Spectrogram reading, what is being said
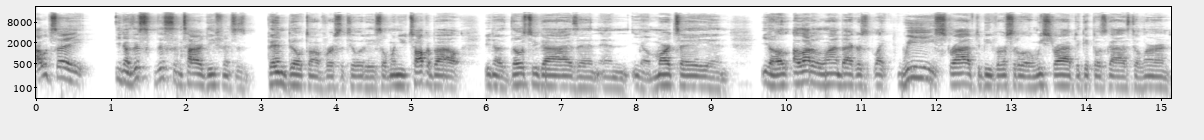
I would say, you know, this this entire defense has been built on versatility. So when you talk about you know those two guys and and you know Marte and you know a, a, lot of the linebackers like we strive to be versatile and we strive to get those guys to learn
